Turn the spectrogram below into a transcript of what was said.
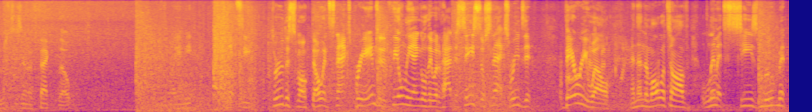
Boost is in effect, though. Flamie see through the smoke, though, and Snax pre-aims it. It's the only angle they would have had to see, so Snax reads it very well. And then the Molotov limits C's movement,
